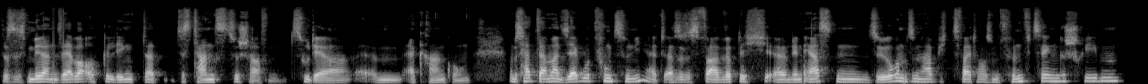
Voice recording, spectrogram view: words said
dass es mir dann selber auch gelingt, da Distanz zu schaffen zu der ähm, Erkrankung. Und es hat damals sehr gut funktioniert. Also das war wirklich, äh, den ersten Sörensen habe ich 2015 geschrieben.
